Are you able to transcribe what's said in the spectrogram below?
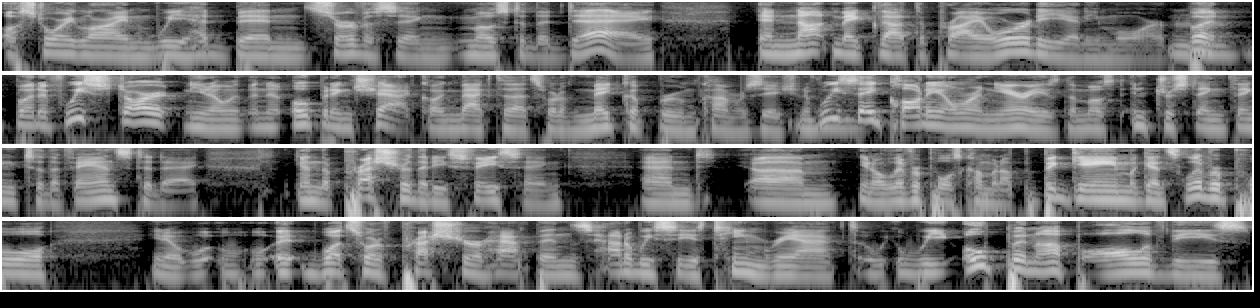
a storyline we had been servicing most of the day and not make that the priority anymore. But but if we start, you know, in an opening chat, going back to that sort of makeup room conversation, if we say Claudio Ranieri is the most interesting thing to the fans today, and the pressure that he's facing, and um, you know, Liverpool's coming up, a big game against Liverpool. You know, w- w- what sort of pressure happens? How do we see his team react? We open up all of these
